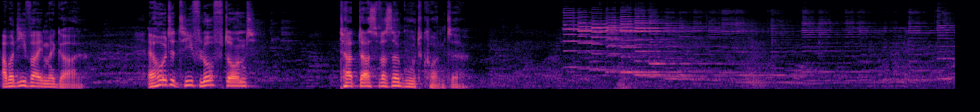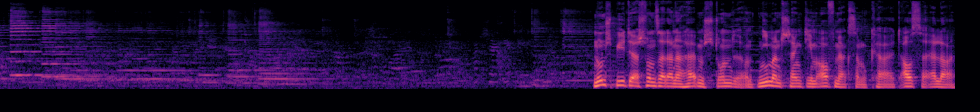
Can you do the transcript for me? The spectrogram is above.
aber die war ihm egal. Er holte tief Luft und tat das, was er gut konnte. Nun spielte er schon seit einer halben Stunde und niemand schenkte ihm Aufmerksamkeit, außer Ella.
